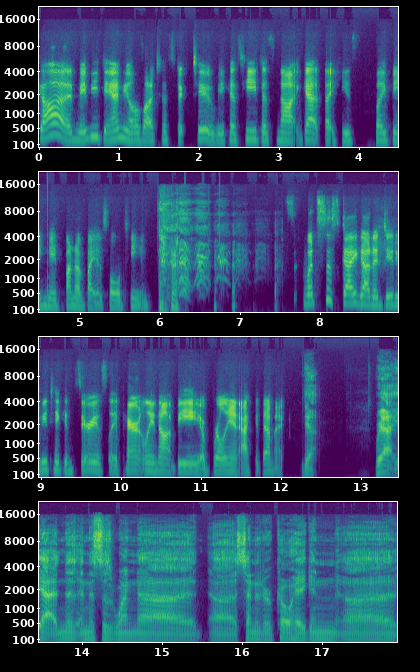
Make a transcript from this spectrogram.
God, maybe Daniel's autistic too, because he does not get that he's like being made fun of by his whole team. What's this guy got to do to be taken seriously? Apparently, not be a brilliant academic. yeah, yeah, yeah, and this and this is when uh, uh, Senator Cohaagen uh,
